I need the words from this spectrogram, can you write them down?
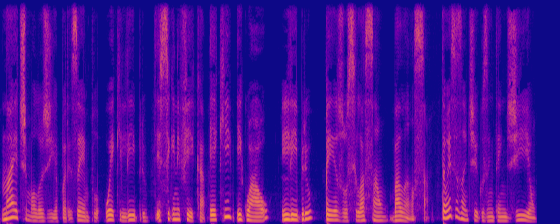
Na etimologia, por exemplo, o equilíbrio significa equi igual, líbrio, peso, oscilação, balança. Então, esses antigos entendiam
